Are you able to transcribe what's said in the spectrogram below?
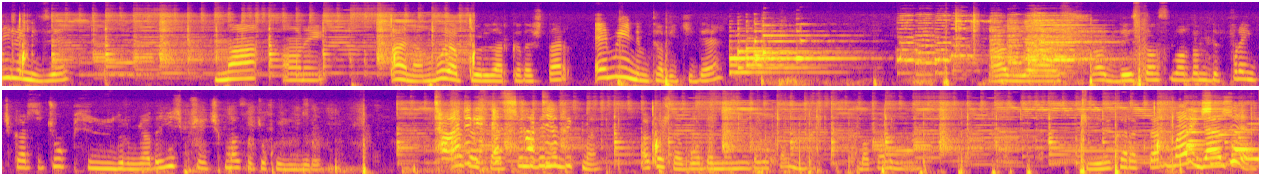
dilimizi na hani aynen bu yapıyoruz arkadaşlar. Eminim tabii ki de. Abi ya şu abi destansılardan bir de Frank çıkarsa çok pis üzülürüm ya da hiçbir şey çıkmazsa çok üzülürüm. Arkadaşlar şimdi denedik mi? Arkadaşlar bu arada menüye de bakalım mı? Bakalım yani. Yeni karakter var geldi.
